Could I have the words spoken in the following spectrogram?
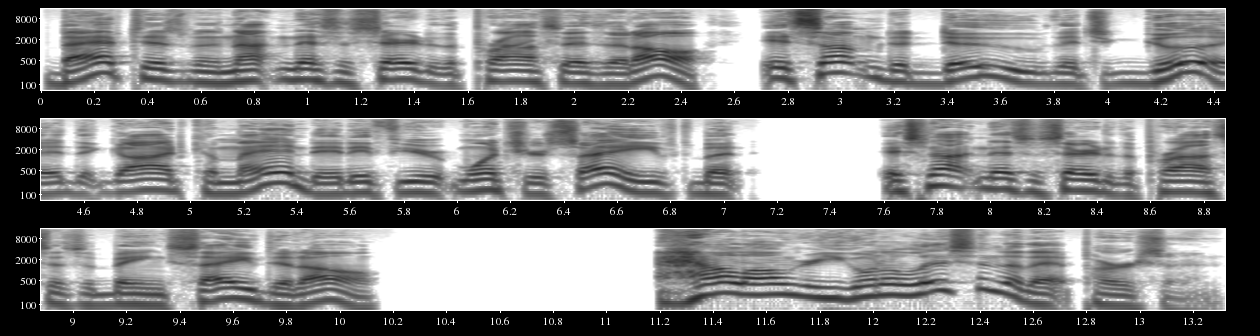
Baptism is not necessary to the process at all. It's something to do that's good that God commanded if you're once you're saved, but it's not necessary to the process of being saved at all. How long are you going to listen to that person?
